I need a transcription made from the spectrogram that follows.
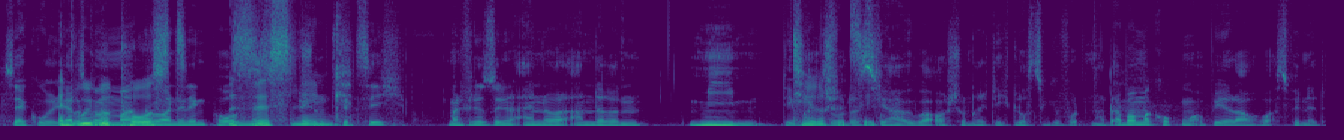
Sehr cool. And das we können wir will mal- können wir post mal den Link posten. this Das ist link. Witzig. Man findet so den einen oder anderen Meme, den Tierisch man so das. Jahr über auch schon richtig lustig gefunden hat. Aber mal gucken, ob ihr da auch was findet.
